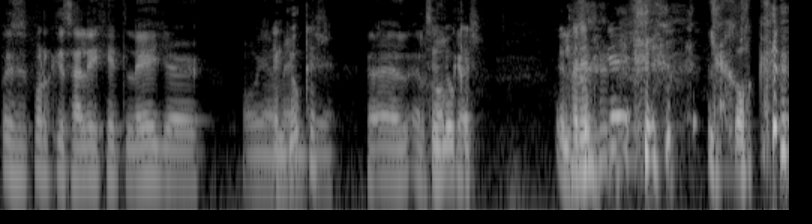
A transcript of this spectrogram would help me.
pues es porque sale Heath Ledger, obviamente. Joker. El, el el Joker. Joker. El, Pero es que el Joker.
